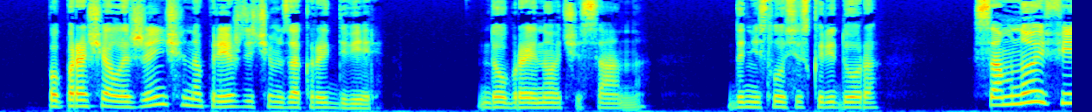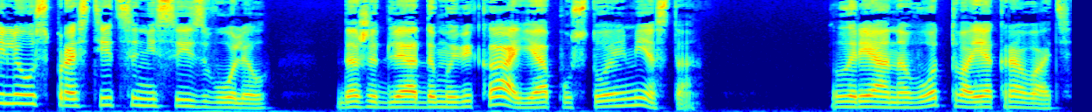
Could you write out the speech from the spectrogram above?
— попрощалась женщина, прежде чем закрыть дверь. «Доброй ночи, Санна», — донеслось из коридора. «Со мной Филиус проститься не соизволил. Даже для домовика я пустое место». «Лориана, вот твоя кровать».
